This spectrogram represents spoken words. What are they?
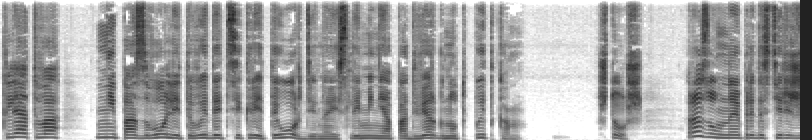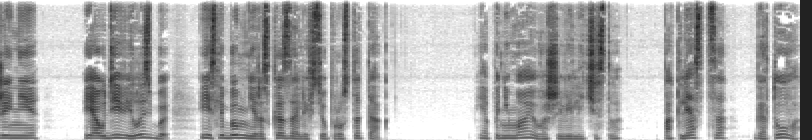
Клятва не позволит выдать секреты Ордена, если меня подвергнут пыткам». Что ж, разумное предостережение — я удивилась бы, если бы мне рассказали все просто так. Я понимаю, Ваше Величество. Поклясться готово.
